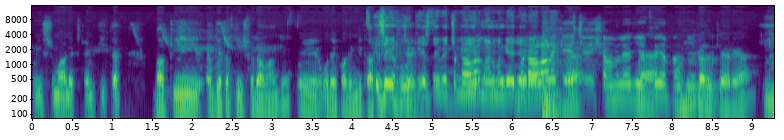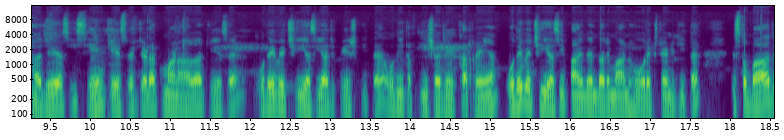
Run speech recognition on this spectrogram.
ਪੁਲਿਸ ਰਿਮਾਂਡ ਐਕਸਟੈਂਡ ਕੀਤਾ। ਬਾਕੀ ਅੱਗੇ ਤਫਤੀਸ਼ ਵਧਾਵਾਂਗੇ ਤੇ ਉਹਦੇ ਅਕੋਰਡਿੰਗਲੀ ਕਾਰਵਾਈ ਕਿਸੇ ਕੀਤੀ ਹੋਰ ਜਾਏਗੀ। ਕੇਸ ਦੇ ਵਿੱਚ ਵੀ ਰਿਮਾਂਡ ਮੰਗਿਆ ਜਾ ਬਟਾਲਾ ਵਾਲੇ ਕੇਸ 'ਚ ਵੀ ਸ਼ਾਮਲ ਹੈ ਜੀ ਐਫ ਆਈ ਆਰ ਉਹੀ ਗੱਲ ਕਹਿ ਰਿਹਾ। ਕਿ ਹਜੇ ਅਸੀਂ ਸੇਮ ਕੇਸ ਵਿੱਚ ਜਿਹੜਾ ਘੁਮਾਣਾ ਵਾਲਾ ਕੇਸ ਹੈ ਉਹਦੇ ਵਿੱਚ ਹੀ ਅਸੀਂ ਅੱਜ ਪੇਸ਼ ਕੀਤਾ ਉਹਦੀ ਤਫਤੀਸ਼ ਅਜੇ ਕਰ ਰਹੇ ਹਾਂ। ਉਹਦੇ ਵਿੱਚ ਹੀ ਅਸੀਂ 5 ਦਿਨ ਦਾ ਰਿਮਾਂਡ ਹੋਰ ਐਕਸਟੈਂਡ ਕੀਤਾ। ਇਸ ਤੋਂ ਬਾਅਦ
